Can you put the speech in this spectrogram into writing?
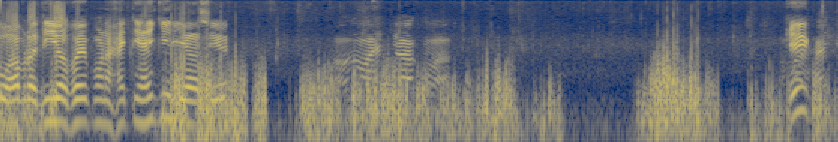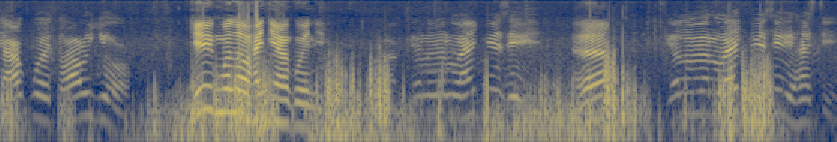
શું આપણા દિયાભાઈ પણ હાથી હાંકી રહ્યા છે. ઠીક. ઠીક મજા હાથી હાંકવાની આ પેલું વેલું હાંક્યું છે હે? પેલું વેલું હાંક્યું છે ઈ હાથી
